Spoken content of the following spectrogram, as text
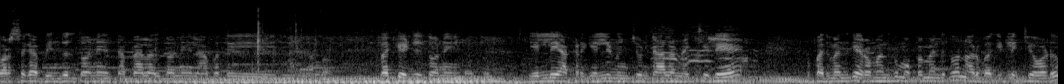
వరుసగా బిందులతోని తపాలతోని లేకపోతే బకెట్లతోని వెళ్ళి అక్కడికి వెళ్ళి నుంచుంటే అలా నచ్చితే పది మందికి ఇరవై మందికి ముప్పై మందికి నాలుగు బకెట్లు ఇచ్చేవాడు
